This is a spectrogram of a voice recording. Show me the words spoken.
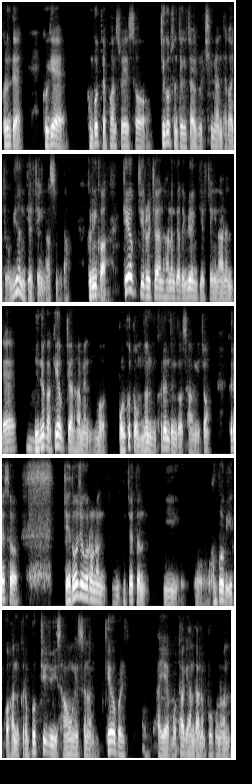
그런데 그게 헌법재판소에서 직업선택의 자유를 침해한돼가지고 위헌 결정이 났습니다. 그러니까 음. 개업지를 제한하는 데도 위헌 결정이 나는데 음. 2년간 개업 제한하면 뭐 볼 것도 없는 그런 정도 상황이죠. 그래서 제도적으로는 어쨌든 이 어, 헌법이 있고 하는 그런 법치주의 상황에서는 개업을 아예 못하게 한다는 부분은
